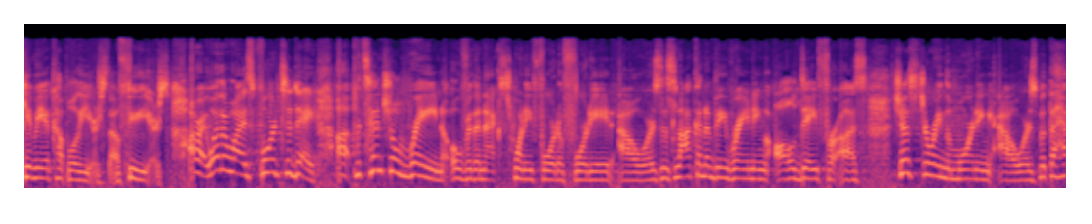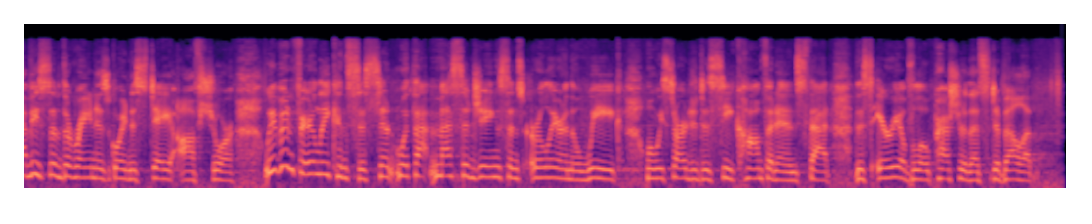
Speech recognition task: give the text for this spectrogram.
Give me a couple of years, though, a few years. All right, weather-wise for today, uh, potential rain over the next 24 to 48 hours. It's not going to be raining all day for us, just during the morning hours, but the heaviest of the rain is going to stay offshore. We've been fairly consistent with that messaging since earlier in the week when we started to see confidence that this area of low pressure that's developed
